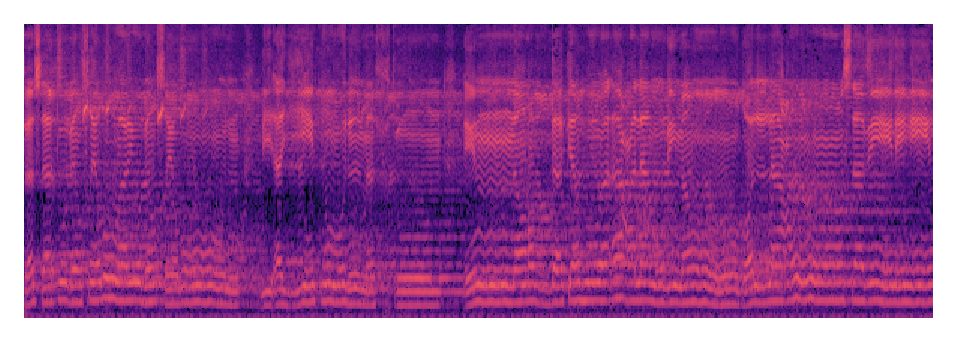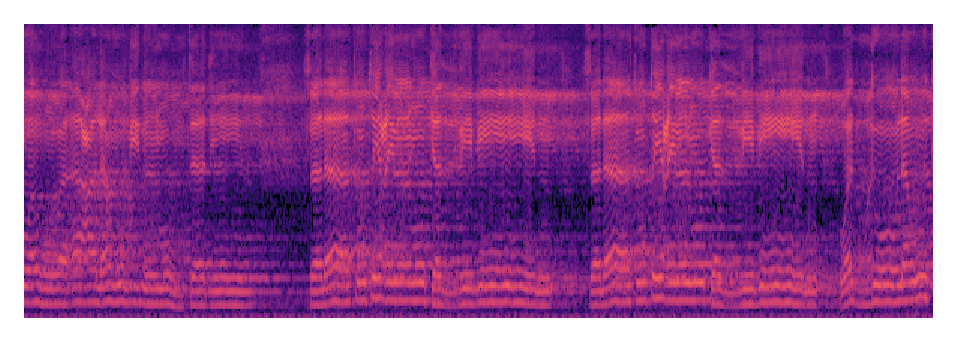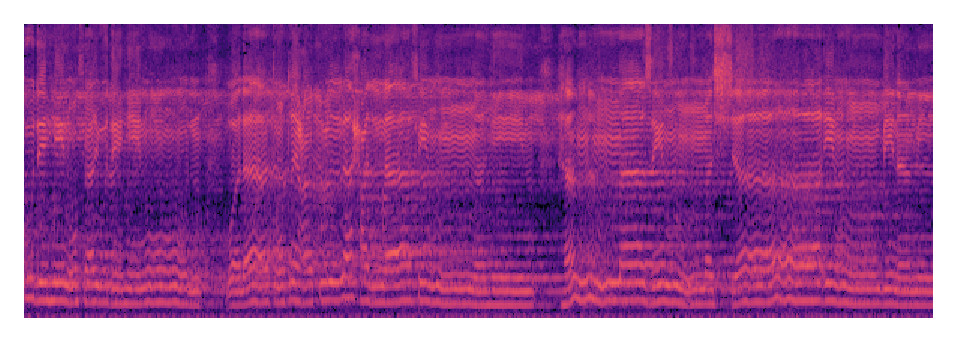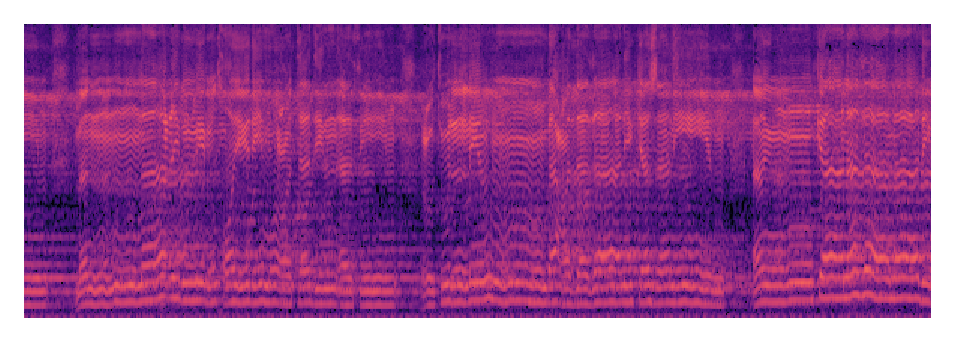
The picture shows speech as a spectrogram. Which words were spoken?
فستبصر ويبصرون بأيكم المفتون إن ربك هو أعلم بمن ضل عن سبيله وهو أعلم بالمهتدين فلا تطع المكذبين فلا تطع المكذبين. ودوا لو تدهن فيدهنون. ولا تطع كل حلاف مهين. هماز مشاء بنميم. مناع للخير معتد أثيم. عتل بعد ذلك زنيم. أن كان ذا مال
